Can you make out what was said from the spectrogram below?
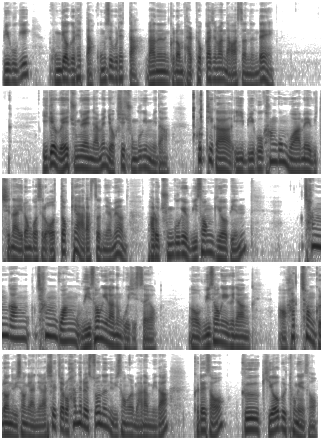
미국이 공격을 했다, 공습을 했다라는 그런 발표까지만 나왔었는데 이게 왜 중요했냐면 역시 중국입니다. 후티가 이 미국 항공모함의 위치나 이런 것을 어떻게 알았었냐면 바로 중국의 위성 기업인 창광 창광 위성이라는 곳이 있어요. 어, 위성이 그냥 어, 하청 그런 위성이 아니라 실제로 하늘에 쏘는 위성을 말합니다. 그래서 그 기업을 통해서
